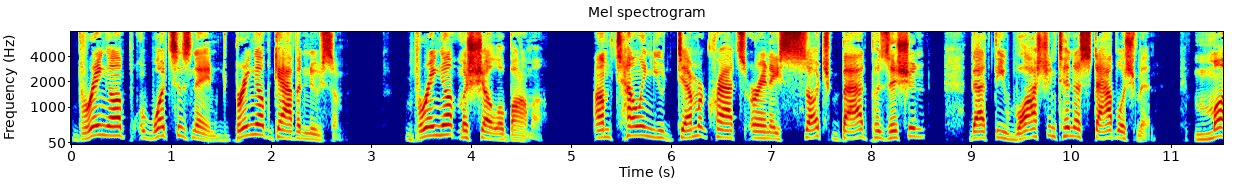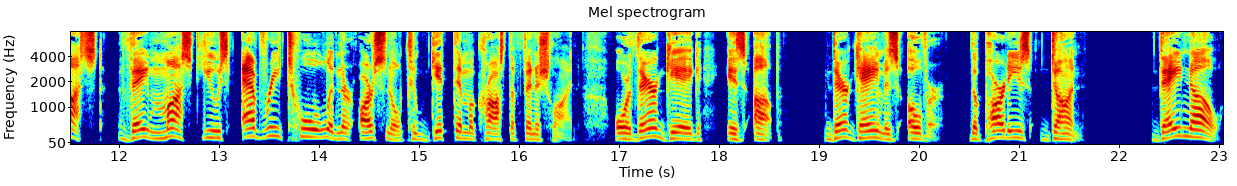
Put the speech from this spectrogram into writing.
Bring up, what's his name? Bring up Gavin Newsom. Bring up Michelle Obama. I'm telling you, Democrats are in a such bad position that the Washington establishment must, they must use every tool in their arsenal to get them across the finish line, or their gig is up. Their game is over. The party's done. They know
